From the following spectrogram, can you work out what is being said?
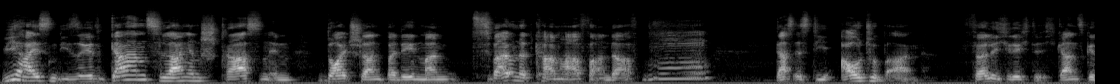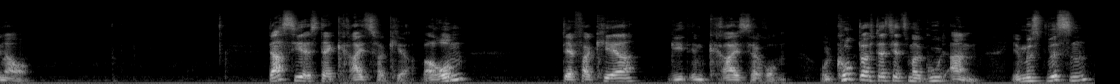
Wie heißen diese ganz langen Straßen in Deutschland, bei denen man 200 km/h fahren darf? Das ist die Autobahn. Völlig richtig, ganz genau. Das hier ist der Kreisverkehr. Warum? Der Verkehr geht im Kreis herum. Und guckt euch das jetzt mal gut an. Ihr müsst wissen,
